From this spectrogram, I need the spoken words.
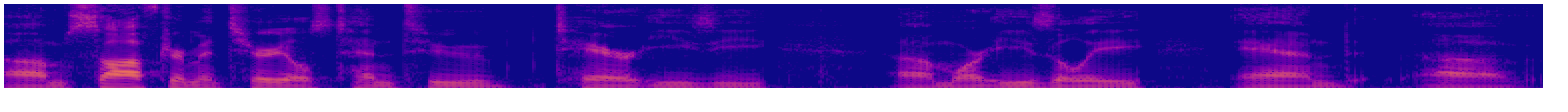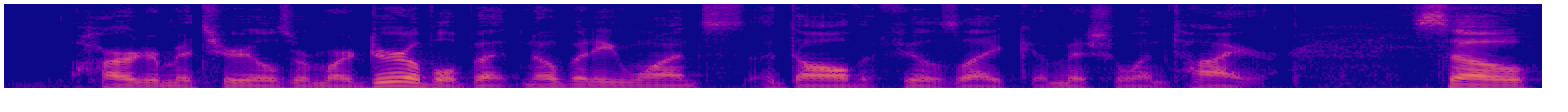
Um, softer materials tend to tear easy, uh, more easily, and uh, harder materials are more durable, but nobody wants a doll that feels like a Michelin tire. So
